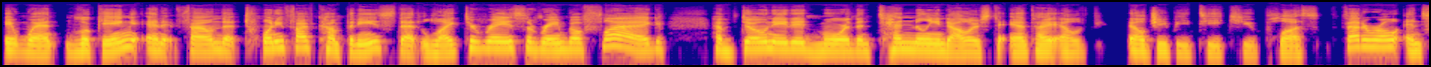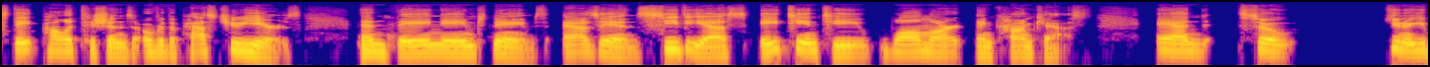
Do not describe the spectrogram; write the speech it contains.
it went looking and it found that 25 companies that like to raise the rainbow flag have donated more than $10 million to anti LGBTQ plus federal and state politicians over the past two years. And they named names as in CVS, AT&T, Walmart, and Comcast. And so you know, you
